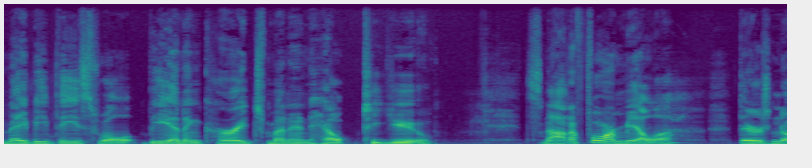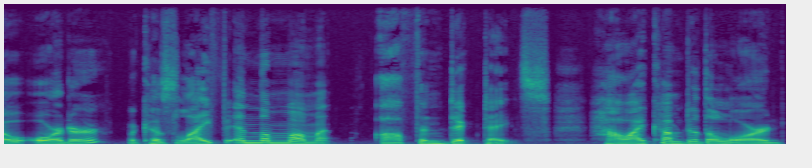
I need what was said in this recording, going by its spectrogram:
Maybe these will be an encouragement and help to you. It's not a formula, there's no order because life in the moment often dictates how I come to the Lord,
